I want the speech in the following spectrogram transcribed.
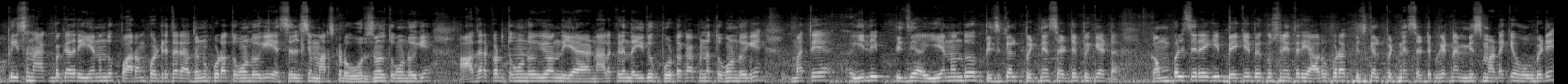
ಅಪ್ಲಿಕೇಶನ್ ಹಾಕಬೇಕಾದ್ರೆ ಏನೊಂದು ಫಾರಮ್ ಕೊಟ್ಟಿರ್ತಾರೆ, ಅದನ್ನು ಕೂಡ ತೊಗೊಂಡೋಗಿ S L C marks card original ತೊಗೊಂಡೋಗಿ ಆಧಾರ್ ಕಾರ್ಡ್ ತೊಗೊಂಡೋಗಿ ಒಂದು ನಾಲ್ಕರಿಂದ ಐದು ಫೋಟೋ ಕಾಪಿನ ತೊಗೊಂಡೋಗಿ, ಮತ್ತು ಇಲ್ಲಿ ಫಿಜಿ ಏನೊಂದು ಫಿಸಿಕಲ್ ಫಿಟ್ನೆಸ್ ಸರ್ಟಿಫಿಕೇಟ್ ಕಂಪಲ್ಸರಿಯಾಗಿ ಬೇಕೇ ಬೇಕು ಸ್ನೇಹಿತರೆ, ಯಾರು ಕೂಡ ಫಿಸಿಕಲ್ ಫಿಟ್ನೆಸ್ ಸರ್ಟಿಫಿಕೇಟ್ನ ಮಿಸ್ ಮಾಡೋಕ್ಕೆ ಹೋಗಬೇಡಿ.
